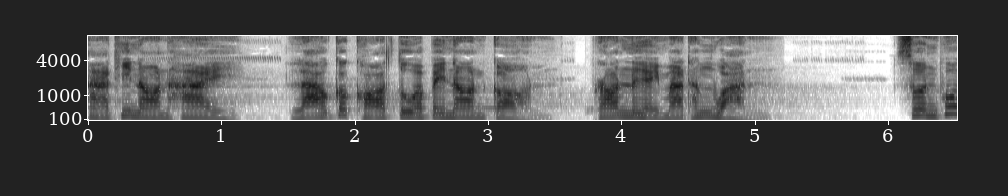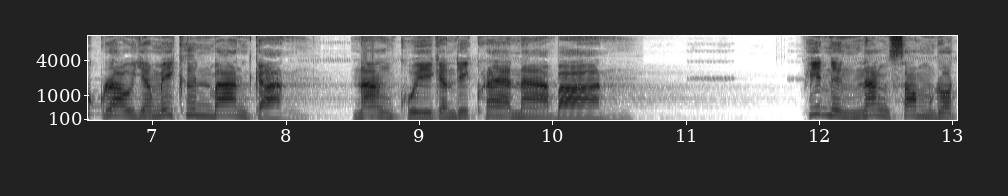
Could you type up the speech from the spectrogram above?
หาที่นอนให้ แล้วก็ขอตัวไปนอนก่อน เพราะเหนื่อยมาทั้งวัน ส่วนพวกเรายังไม่ขึ้นบ้านกัน นั่งคุยกันที่แคร่หน้าบ้าน พี่หนึ่งนั่งซ่อมรถ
